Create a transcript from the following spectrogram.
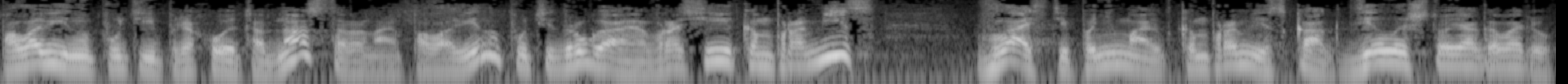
половину пути приходит одна сторона, и половину пути другая. В России компромисс, власти понимают компромисс как? Делай, что я говорю.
